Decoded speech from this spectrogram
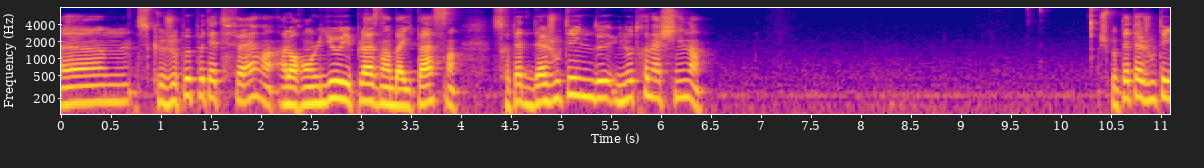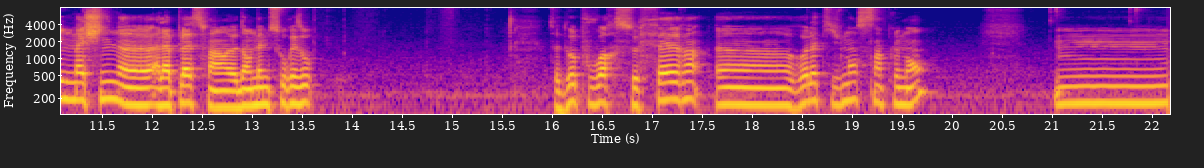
Euh, ce que je peux peut-être faire, alors en lieu et place d'un bypass, serait peut-être d'ajouter une, une, autre machine. Je peux peut-être ajouter une machine à la place, enfin dans le même sous-réseau. Ça doit pouvoir se faire euh, relativement simplement. Hmm.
